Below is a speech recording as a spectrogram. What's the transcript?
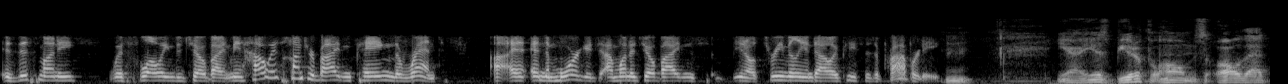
is this money was flowing to Joe Biden. I mean, how is Hunter Biden paying the rent uh, and, and the mortgage on one of Joe Biden's, you know, $3 million pieces of property? Mm. Yeah, he has beautiful homes, all that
